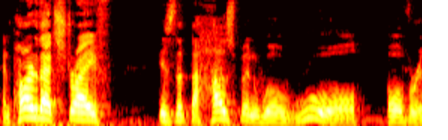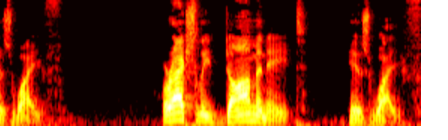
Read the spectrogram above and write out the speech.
And part of that strife is that the husband will rule over his wife, or actually dominate his wife.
